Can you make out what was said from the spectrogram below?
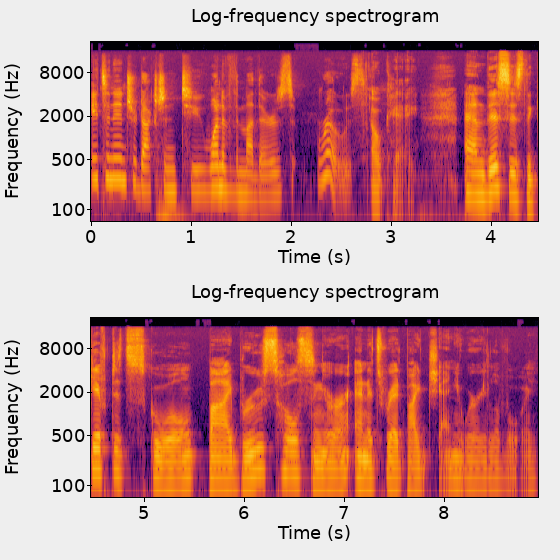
It's an introduction to one of the mothers, Rose. Okay. And this is The Gifted School by Bruce Holsinger, and it's read by January Lavoie.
